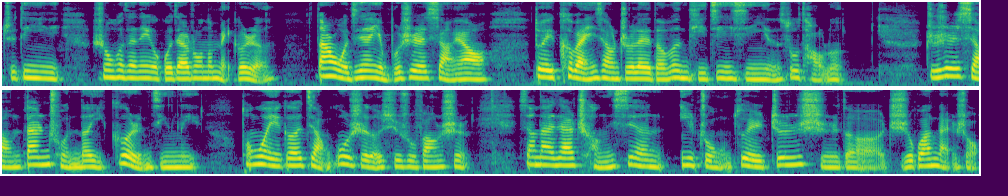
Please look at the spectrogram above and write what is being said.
去定义生活在那个国家中的每个人。当然，我今天也不是想要对刻板印象之类的问题进行严肃讨论，只是想单纯的以个人经历。通过一个讲故事的叙述方式，向大家呈现一种最真实的直观感受。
